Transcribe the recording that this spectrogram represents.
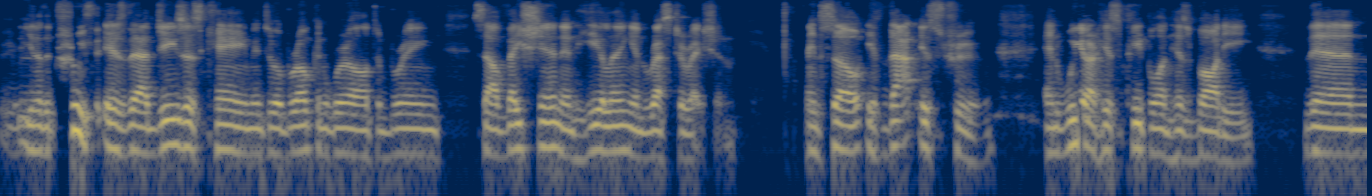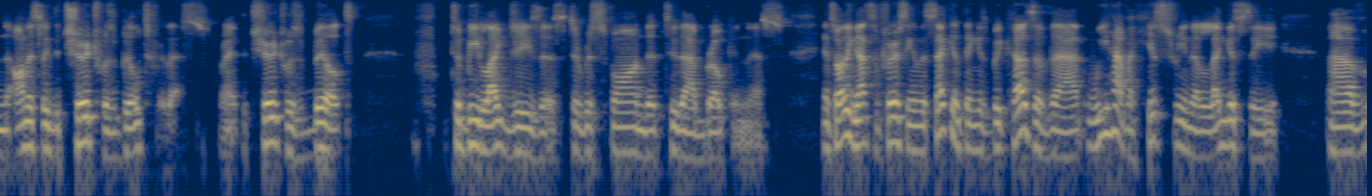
you know, the truth is that Jesus came into a broken world to bring salvation and healing and restoration. And so, if that is true, and we are His people and His body then honestly, the church was built for this, right? The church was built to be like Jesus, to respond to that brokenness. And so I think that's the first thing. And the second thing is because of that, we have a history and a legacy of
